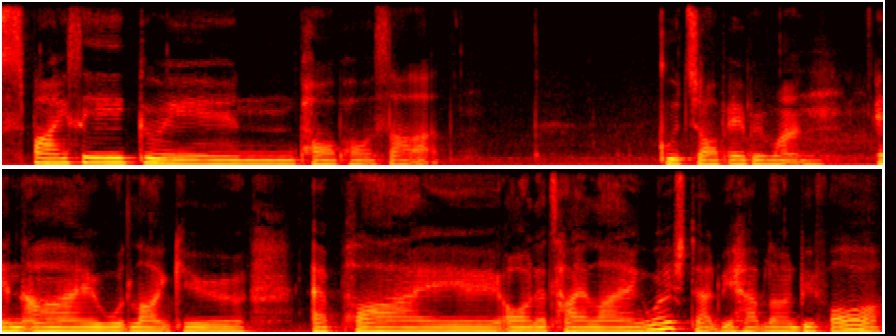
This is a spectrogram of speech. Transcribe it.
spicy green papaya salad good job everyone and I would like you apply all the Thai language that we have learned before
